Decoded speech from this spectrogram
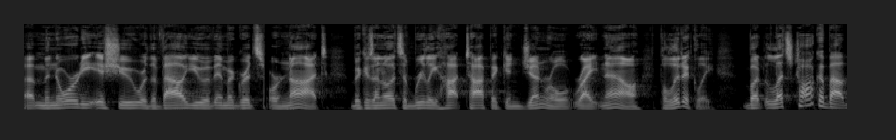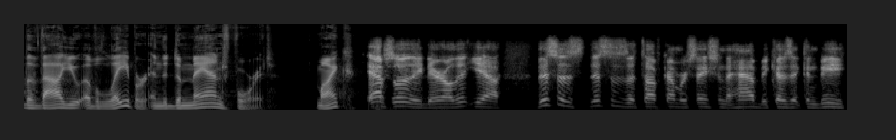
uh, minority issue or the value of immigrants or not, because I know that's a really hot topic in general right now politically. But let's talk about the value of labor and the demand for it. Mike? Absolutely, Darryl. Yeah, this is this is a tough conversation to have because it can be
